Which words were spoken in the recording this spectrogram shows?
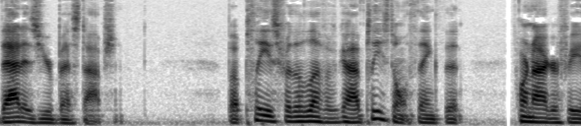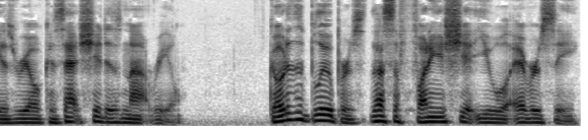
that is your best option. But please, for the love of God, please don't think that pornography is real because that shit is not real. Go to the bloopers. That's the funniest shit you will ever see.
